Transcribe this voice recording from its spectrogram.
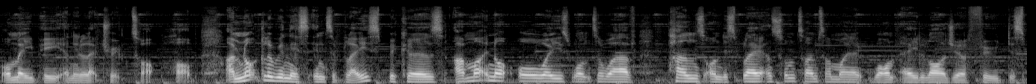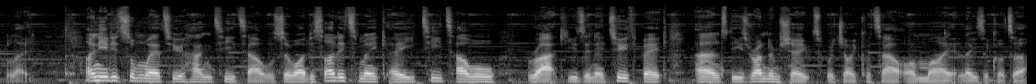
or maybe an electric top hob. I'm not gluing this into place because I might not always want to have pans on display and sometimes I might want a larger food display. I needed somewhere to hang tea towels, so I decided to make a tea towel rack using a toothpick and these random shapes which I cut out on my laser cutter.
